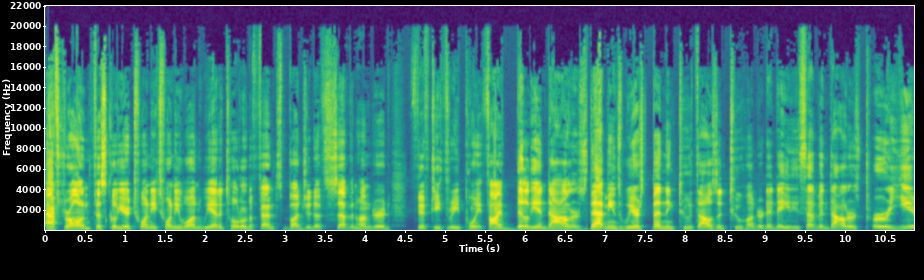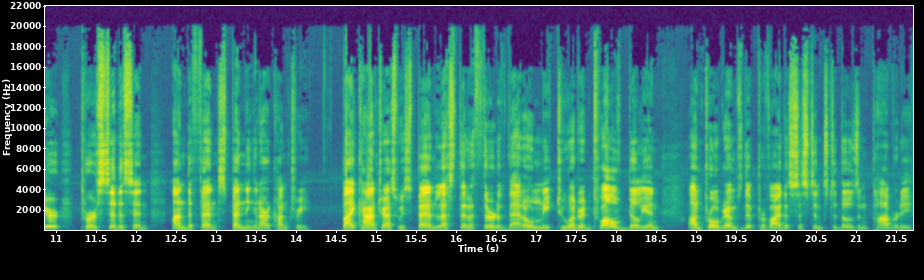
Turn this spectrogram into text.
After all, in fiscal year 2021, we had a total defense budget of $753.5 billion. That means we are spending $2,287 per year per citizen on defense spending in our country. By contrast, we spend less than a third of that, only 212 billion on programs that provide assistance to those in poverty.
